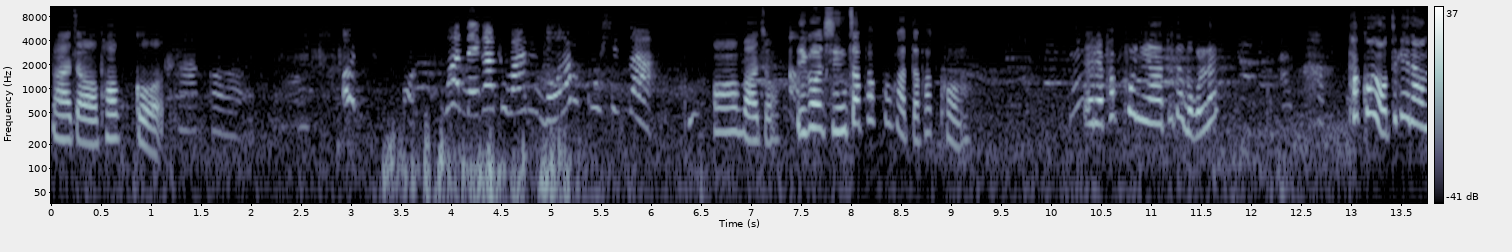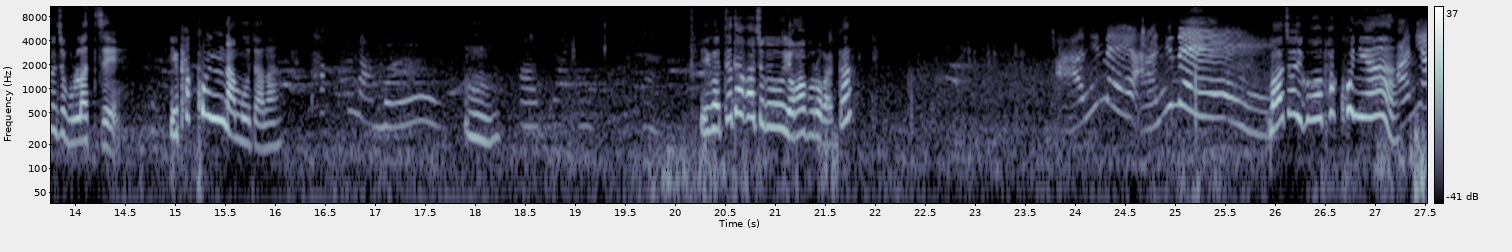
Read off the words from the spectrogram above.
맞아, 벚꽃. 어, 어, 와 내가 좋아하는 노란 꽃이다. 어, 맞아. 이거 진짜 팝콘 같다, 팝콘. 해리야, 팝콘이야. 뜯어 먹을래? 팝콘은 어떻게 나오는지 몰랐지? 이게 팝콘 나무잖아. 응. 아, 이거 뜯어가지고 영화 보러 갈까? 아니네, 아니네. 맞아, 이거 팝콘이야. 아니야,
